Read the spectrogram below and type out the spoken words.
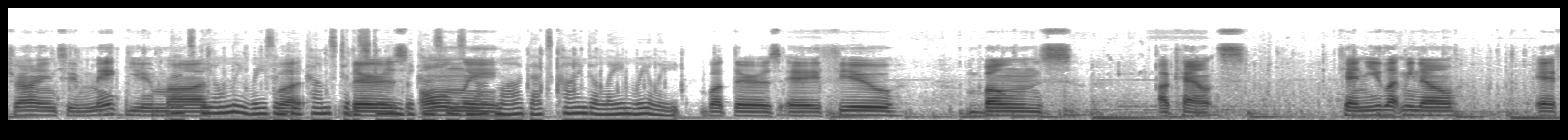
Trying to make you mod. That's the only reason he comes to the stream there's because only he's not mod. That's kinda lame, really. but there's a few bones accounts. Can you let me know if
